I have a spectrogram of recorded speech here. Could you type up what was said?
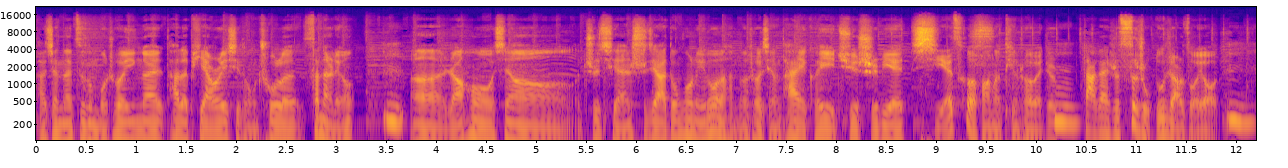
它现在自动泊车应该它的 PLA 系统出了三点零，嗯呃，然后像之前试驾东风雷诺的很多车型，它也可以去识别斜侧方的停车位，就是嗯大概是四十五度角左右的。嗯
